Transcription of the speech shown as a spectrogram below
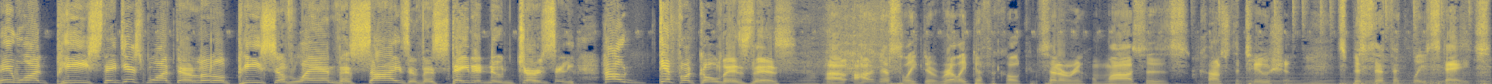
They want peace. They just want their little piece of land the size of the state of New Jersey. How difficult is this? Uh, obviously, really difficult considering Hamas's constitution specifically states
